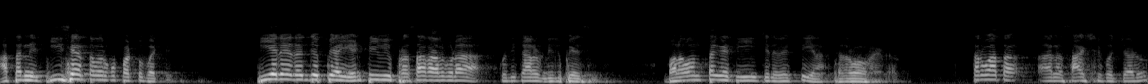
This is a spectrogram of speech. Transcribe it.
అతన్ని తీసేంత వరకు పట్టుబట్టి తీయలేదని చెప్పి ఆ ఎన్టీవీ ప్రసారాలు కూడా కొద్దికాలం నిలిపేసి బలవంతంగా తీయించిన వ్యక్తి ఈయన చంద్రబాబు నాయుడు గారు. తర్వాత ఆయన సాక్షికి వచ్చాడు.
